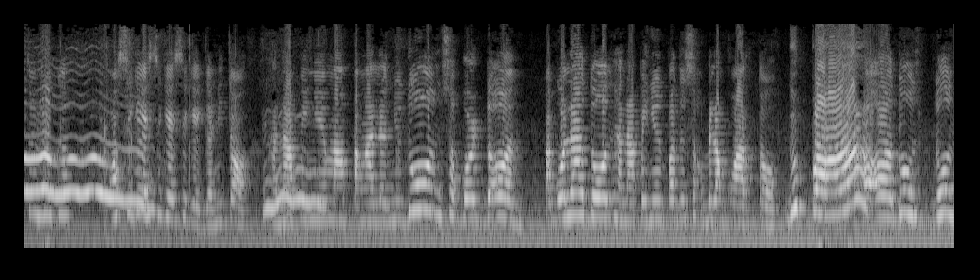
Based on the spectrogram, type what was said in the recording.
talaga. O sige, sige, sige. Ganito. Hanapin nyo yung mga pangalan nyo doon sa board doon. Wala doon, hanapin nyo pa doon sa kabilang kwarto. Doon pa? Oo, doon, doon,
